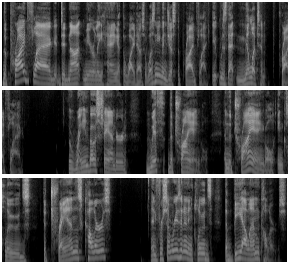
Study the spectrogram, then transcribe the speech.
the pride flag did not merely hang at the White House. It wasn't even just the pride flag. It was that militant pride flag. The rainbow standard with the triangle. And the triangle includes the trans colors, and for some reason it includes the BLM colors.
